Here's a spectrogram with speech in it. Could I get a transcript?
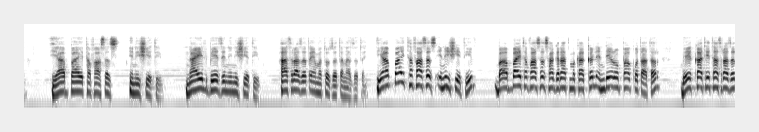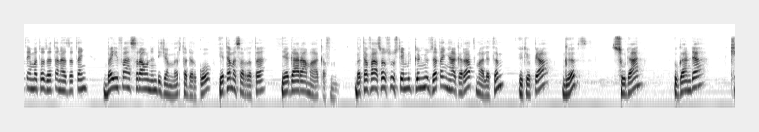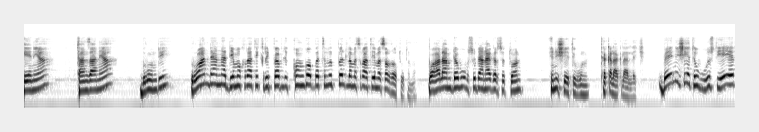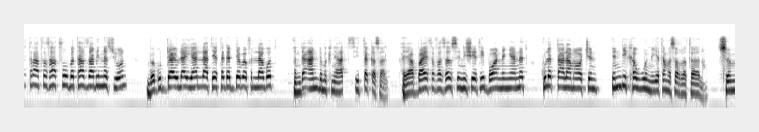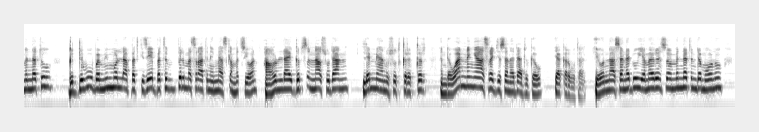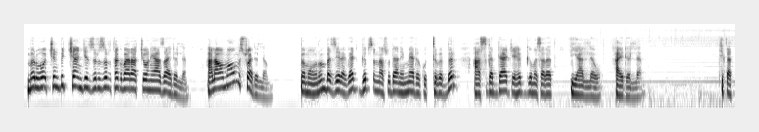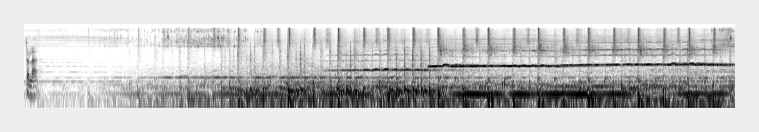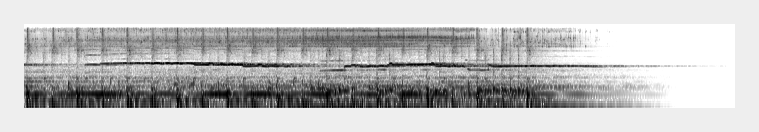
የአባይ ተፋሰስ initiative Nile Basin Initiative 1999 የአባይ ተፋሰስ initiative በአባይ ተፋሰስ ሀገራት መካከል እንደ ኤሮፓ አቆጣጠር በየካቲት 1999 በይፋ ስራውን እንዲጀምር ተደርጎ የተመሰረተ የጋራ ማዕቀፍ ነው። በተፋሰሱ ውስጥ የሚገኙ ዘጠኝ ሀገራት ማለትም ኢትዮጵያ፣ ግብፅ፣ ሱዳን፣ ኡጋንዳ፣ ኬንያ፣ ታንዛኒያ፣ ብሩንዲ፣ ሩዋንዳ እና ዴሞክራቲክ ሪፐብሊክ ኮንጎ በትብብር ለመስራት የመሰረቱት ነው። በኋላም ደቡብ ሱዳን ሀገር ስትሆን initiative ን ተቀላቅላለች። በ initiative ውስጥ የኤርትራ ተሳትፎ በታዛቢነት ሲሆን በጉዳዩ ላይ ያላት የተገደበ ፍላጎት እንደ አንድ ምክንያት ይጠቀሳል። የአባይ ተፋሰስ initiative በዋነኛነት ሁለት ዓላማዎችን እንዲከውን የተመሰረተ ነው። ስምምነቱ ግድቡ በሚሞላበት ጊዜ በትብብር መስራትን የሚያስቀምጥ ሲሆን አሁን ላይ ግብፅና ሱዳን ለሚያነሱት ክርክር እንደ ዋነኛ አስረጅ ሰነድ አድርገው ያቀርቡታል። ይሁንና ሰነዱ የመርህ ስምምነት እንደመሆኑ መርሆችን ብቻ እንጂ ዝርዝር ተግባራቸውን የያዘ አይደለም። ዓላማውም እሱ አይደለም። በመሆኑም በዚህ ረገድ ግብፅና ሱዳን የሚያደርጉት ትብብር አስገዳጅ የሕግ መሰረት ያለው አይደለም። ይቀጥላል።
